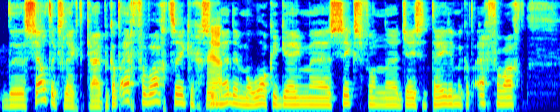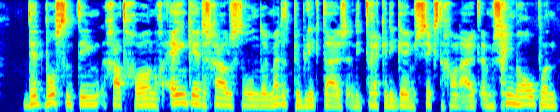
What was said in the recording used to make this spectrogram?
de Celtics leek te kruipen. Ik had echt verwacht, zeker gezien ja. hè, de Milwaukee Game 6 uh, van uh, Jason Tatum. Ik had echt verwacht, dit Boston team gaat gewoon nog één keer de schouders eronder met het publiek thuis. En die trekken die Game 6 er gewoon uit. En misschien wel op een,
